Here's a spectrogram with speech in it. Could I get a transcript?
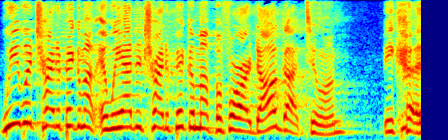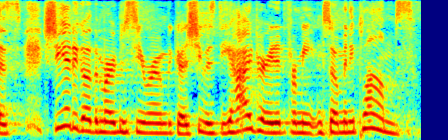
We would try to pick them up, and we had to try to pick them up before our dog got to them because she had to go to the emergency room because she was dehydrated from eating so many plums.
